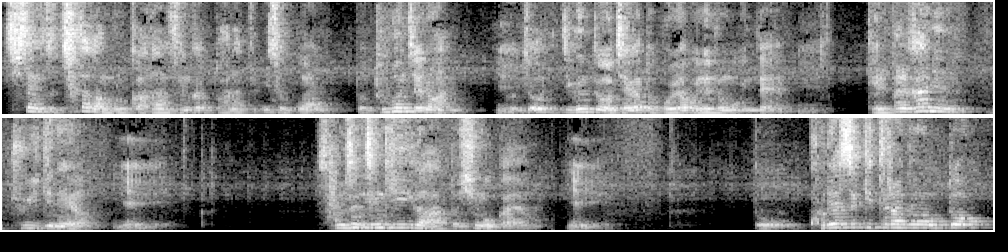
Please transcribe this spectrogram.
시장에서 쳐다도 안 볼까라는 생각도 하나 좀 있었고, 또 두 번째는, 예. 저, 이건 또 제가 또 보유하고 있는 종목인데, 예, 겔팔간인 주이긴 해요. 예, 삼성전기가 또 신고가요. 예, 또, 코리아 스키트라는 종목도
